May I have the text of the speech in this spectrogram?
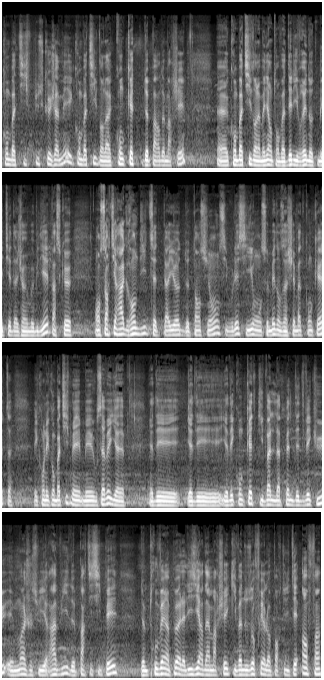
combatif plus que jamais, combatif dans la conquête de parts de marché, euh, combatif dans la manière dont on va délivrer notre métier d'agent immobilier, parce que on sortira grandi de cette période de tension, si vous voulez, si on se met dans un schéma de conquête et qu'on est combatif. Mais, vous savez, il y a des conquêtes qui valent la peine d'être vécues. Et moi, je suis ravi de participer, de me trouver un peu à la lisière d'un marché qui va nous offrir l'opportunité, enfin,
